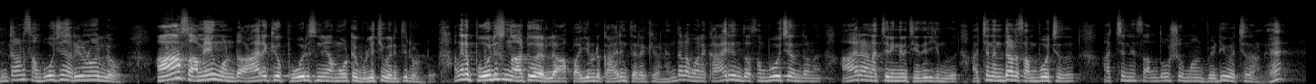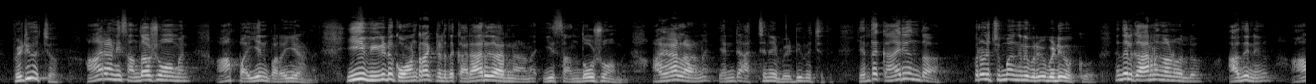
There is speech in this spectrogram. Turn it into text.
എന്താണ് സംഭവിച്ചതെന്ന് അറിയണമല്ലോ? ആ സമയം കൊണ്ട് ആരൊക്കെയോ പോലീസിനെ അങ്ങോട്ട് വിളിച്ചു വരുത്തിയിട്ടുണ്ട്. അങ്ങനെ പോലീസ് നാട്ടുകാരെല്ലാം ആ പയ്യനോട് കാര്യം തിരക്കുകയാണ്. എന്താണ് മോനെ കാര്യം എന്താ? സംഭവിച്ചത് എന്താണ്? ആരാണ് അച്ഛൻ ഇങ്ങനെ ചെയ്തിരിക്കുന്നത്? അച്ഛൻ എന്താണ് സംഭവിച്ചത്? അച്ഛനെ സന്തോഷവുമാൻ വെടിവെച്ചതാണ്. വെടിവെച്ചോ? ആരാണ് ഈ സന്തോഷ് മാമൻ ആ പയ്യൻ പറയുകയാണ്. ഈ വീട് കോൺട്രാക്ട് എടുത്ത കരാറുകാരനാണ് ഈ സന്തോഷ് മാമൻ അയാളാണ് എന്റെ അച്ഛനെ വെടിവെച്ചത്. എന്താ കാര്യം എന്താ? ഒരാൾ ചുമ്മാ ഇങ്ങനെ വെടിവെക്കുമോ എന്തെങ്കിലും കാരണം കാണുമല്ലോ? അതിന് ആ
